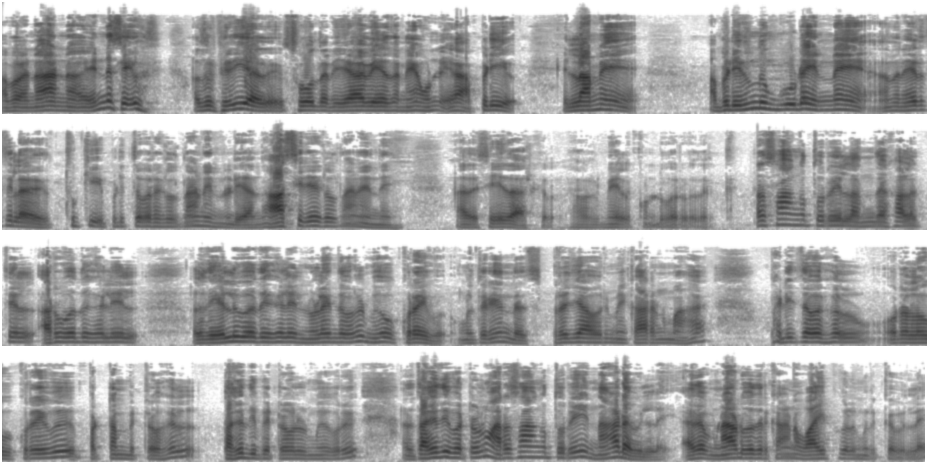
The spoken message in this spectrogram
அப்போ நான் என்ன செய்வது? அது பெரிய அது சோதனையாக வேதனையாக ஒன்று அப்படியே எல்லாமே அப்படி இருந்தும் கூட என்னை அந்த நேரத்தில் தூக்கி பிடித்தவர்கள் தான் என்னுடைய அந்த ஆசிரியர்கள் தான் என்னை அதை செய்தார்கள் அவர்கள் மேல் கொண்டு வருவதற்கு. அரசாங்கத்துறையில் அந்த காலத்தில் அறுபதுகளில் அல்லது எழுபதுகளில் நுழைந்தவர்கள் மிக குறைவு. உங்களுக்கு தெரியும் இந்த பிரஜா உரிமை காரணமாக படித்தவர்கள் ஓரளவு குறைவு பட்டம் பெற்றவர்கள் தகுதி பெற்றவர்கள் மிக குறைவு. அந்த தகுதி பெற்றவர்களும் அரசாங்கத்துறையை நாடவில்லை. அதை நாடுவதற்கான வாய்ப்புகளும் இருக்கவில்லை.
